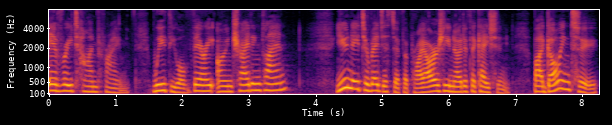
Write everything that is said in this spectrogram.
every time frame with your very own trading plan? You need to register for priority notification by going to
